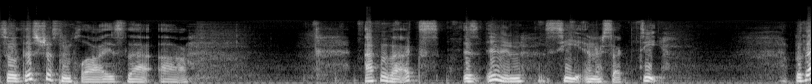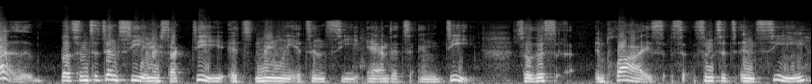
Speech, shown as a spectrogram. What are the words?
So this just implies that uh, f of x is in C intersect D. But that, but since it's in C intersect D, it's namely it's in C and it's in D. So this implies, since it's in C,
